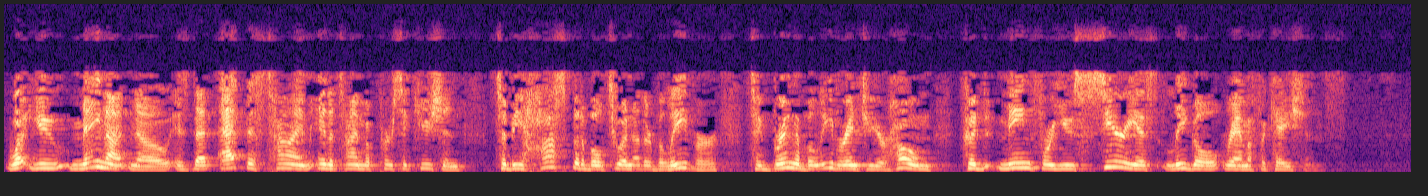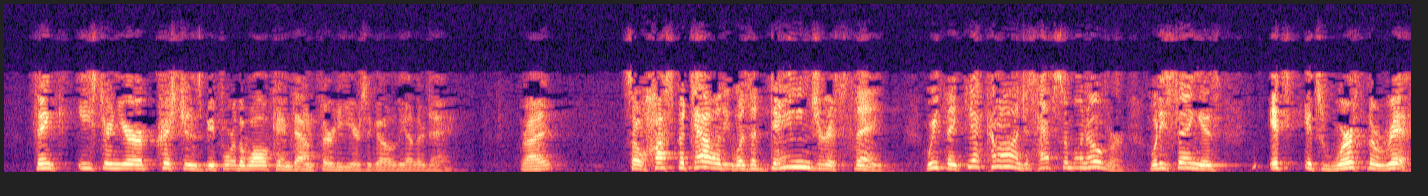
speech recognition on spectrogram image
What you may not know is that at this time, in a time of persecution, to be hospitable to another believer, to bring a believer into your home, could mean for you serious legal ramifications. Think Eastern Europe Christians before the wall came down 30 years ago the other day, right? So hospitality was a dangerous thing. We think, yeah, come on, just have someone over. What he's saying is, it's, it's worth the risk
